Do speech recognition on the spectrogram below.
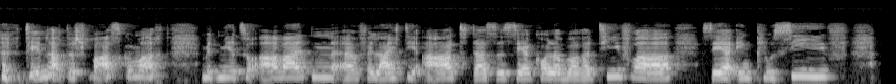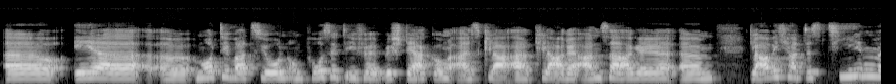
Denen hat es Spaß gemacht, mit mir zu arbeiten. Äh, vielleicht die Art, dass es sehr kollaborativ war, sehr inklusiv, äh, eher Motivation und positive Bestärkung als klare Ansage. Ähm, glaube ich, hat das Team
